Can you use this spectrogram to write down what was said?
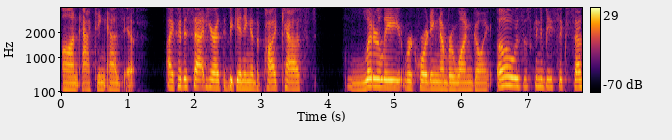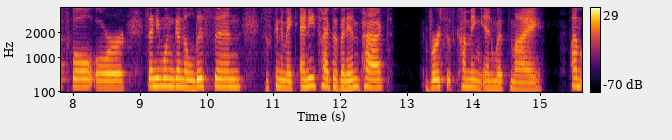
on acting as if. I could have sat here at the beginning of the podcast, literally recording number one going, Oh, is this going to be successful? Or is anyone going to listen? Is this going to make any type of an impact? Versus coming in with my, I'm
